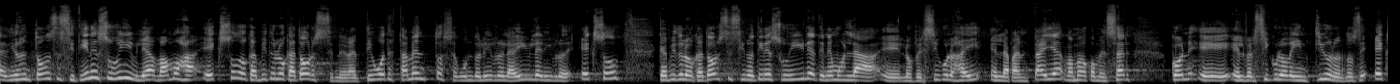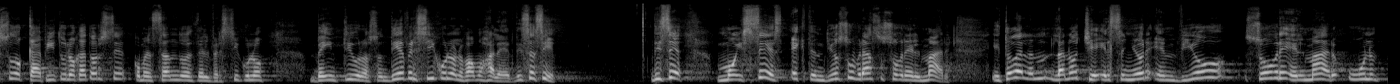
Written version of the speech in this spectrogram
de Dios entonces. Si tiene su Biblia, vamos a Éxodo capítulo 14, en el Antiguo Testamento, segundo libro de la Biblia, libro de Éxodo, capítulo 14. Si no tiene su Biblia, tenemos eh, los versículos ahí en la pantalla. Vamos a comenzar con eh, el versículo 21. Entonces, Éxodo capítulo 14, comenzando desde el versículo 21. Son 10 versículos, los vamos a leer. Dice así. Dice, Moisés extendió su brazo sobre el mar y toda la noche el Señor envió sobre el mar un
